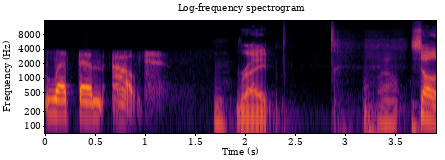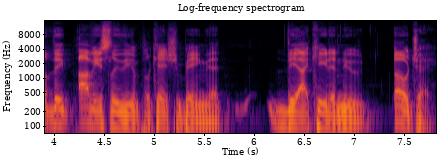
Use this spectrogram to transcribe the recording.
let them out. Right. Well So the obviously the implication being that the Akita knew OJ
